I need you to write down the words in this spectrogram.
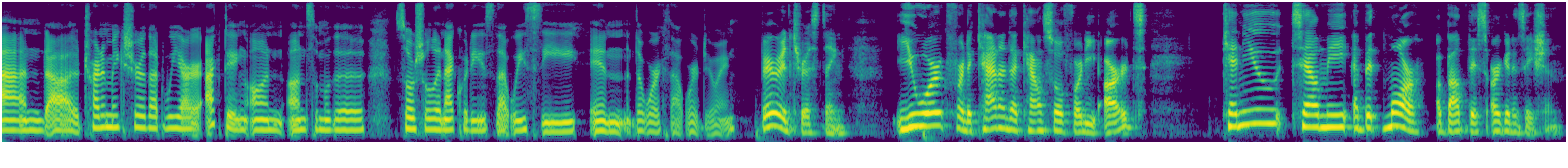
and uh, try to make sure that we are acting on on some of the social inequities that we see in the work that we're doing. Very interesting. You work for the Canada Council for the Arts. Can you tell me a bit more about this organization?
